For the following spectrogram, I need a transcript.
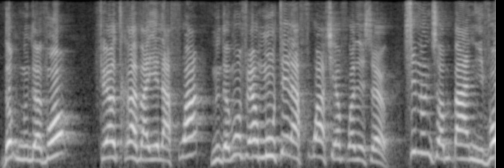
Donc nous devons faire travailler la foi, nous devons faire monter la foi, chers frères et sœurs. Si nous ne sommes pas à niveau,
